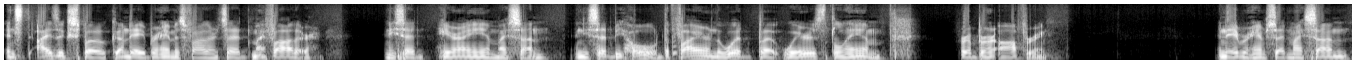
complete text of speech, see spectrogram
And Isaac spoke unto Abraham his father and said, My father. And he said, Here I am, my son. And he said, Behold, the fire and the wood, but where is the lamb for a burnt offering? And Abraham said, My son,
